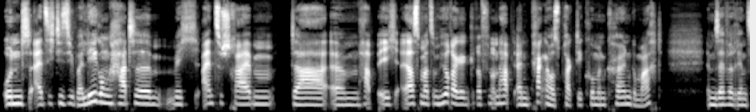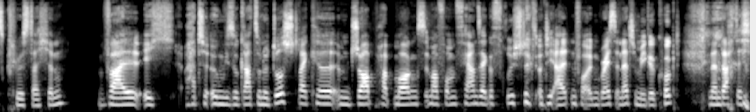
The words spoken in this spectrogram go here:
Und als ich diese Überlegung hatte, mich einzuschreiben, da ähm, habe ich erstmal zum Hörer gegriffen und habe ein Krankenhauspraktikum in Köln gemacht, im Severinsklösterchen weil ich hatte irgendwie so gerade so eine Durststrecke im Job, habe morgens immer vom Fernseher gefrühstückt und die alten Folgen Grey's Anatomy geguckt. Und dann dachte ich,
